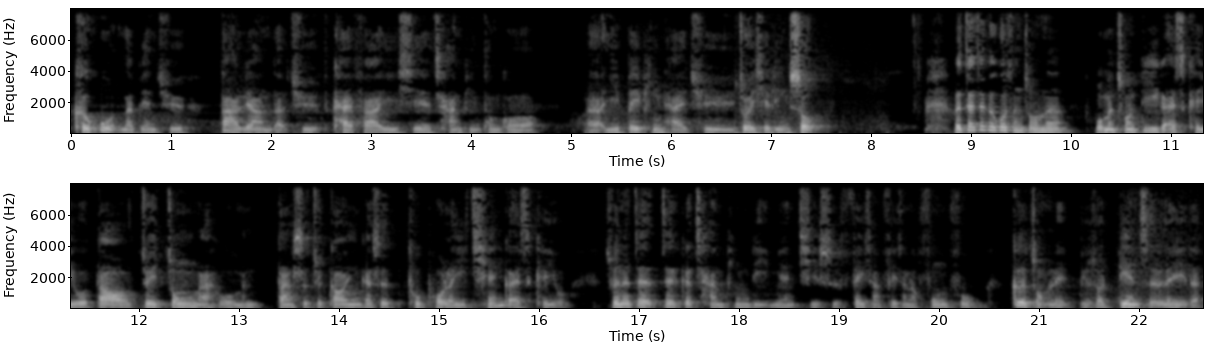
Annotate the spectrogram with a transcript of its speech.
客户那边去大量的去开发一些产品，通过呃易贝平台去做一些零售。而在这个过程中呢，我们从第一个 SKU 到最终啊，我们当时最高应该是突破了一千个 SKU。所以呢，在这个产品里面，其实非常非常的丰富，各种类，比如说电子类的、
